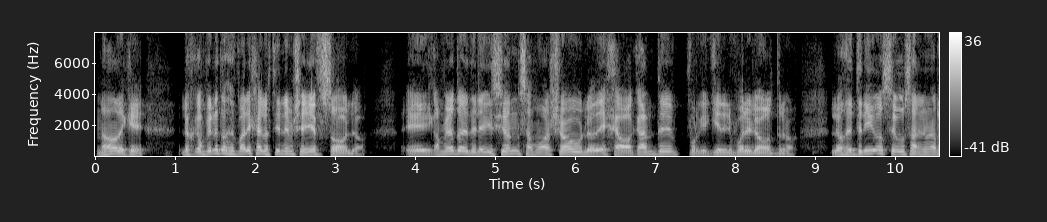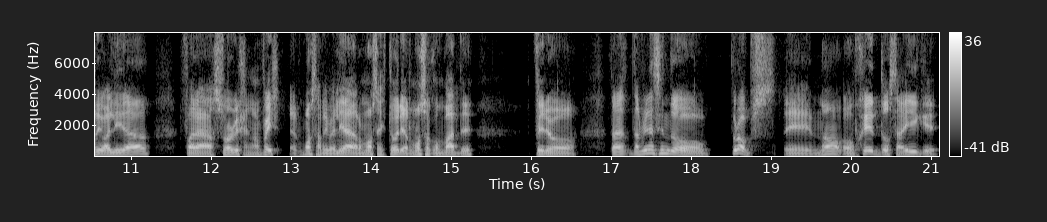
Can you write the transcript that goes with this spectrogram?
¿no? De que los campeonatos de pareja los tiene MJF solo. El campeonato de televisión Samoa Joe lo deja vacante porque quiere ir por el otro. Los de trío se usan en una rivalidad para Swerve y Hangman Page. Hermosa rivalidad, hermosa historia, hermoso combate. Pero termina siendo props, eh, ¿no? Objetos ahí que,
